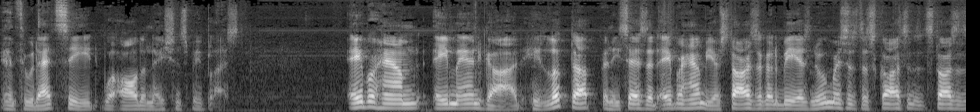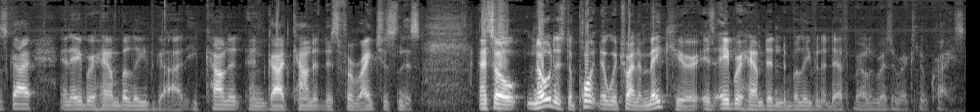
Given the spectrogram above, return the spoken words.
and through that seed will all the nations be blessed. Abraham, a man God, he looked up and he says that Abraham, your stars are going to be as numerous as the stars of the, stars of the sky. And Abraham believed God. He counted, and God counted this for righteousness. And so, notice the point that we're trying to make here is Abraham didn't believe in the death, burial, and resurrection of Christ.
